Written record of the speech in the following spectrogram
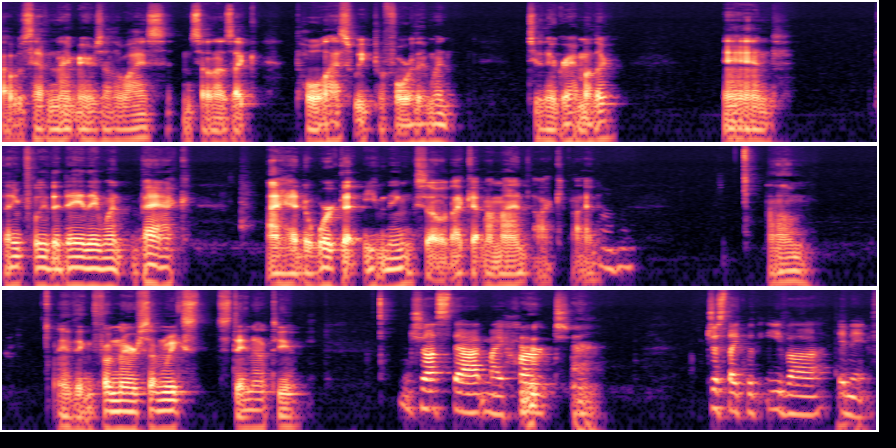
I was having nightmares otherwise. And so I was like the whole last week before they went to their grandmother. And thankfully, the day they went back, I had to work that evening. So that kept my mind occupied. Mhm. Um, anything from there, seven weeks stand out to you? Just that my heart, just like with Eva, and it,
